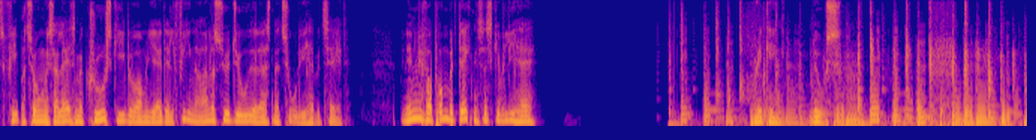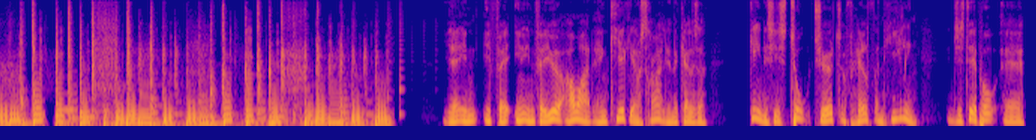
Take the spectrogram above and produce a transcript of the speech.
fibertunge salater med cruise-skibe, hvor man jager delfiner og andre sødyr ud af deres naturlige habitat. Men inden vi får pumpet dækning, så skal vi lige have breaking news. Ja, en, en inferiør afart af en kirke i Australien, der kalder sig Genesis 2 Church of Health and Healing, insisterer på, at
